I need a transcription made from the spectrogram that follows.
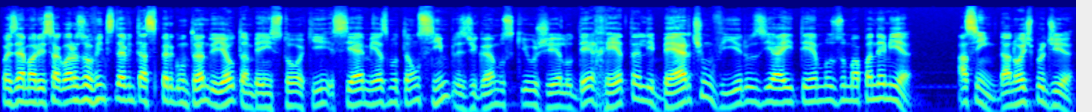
Pois é, Maurício, agora os ouvintes devem estar se perguntando, e eu também estou aqui, se é mesmo tão simples, digamos, que o gelo derreta, liberte um vírus e aí temos uma pandemia. Assim, da noite para o dia.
